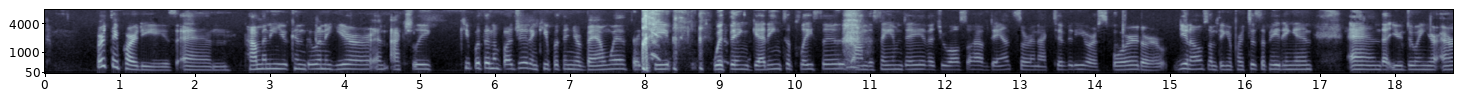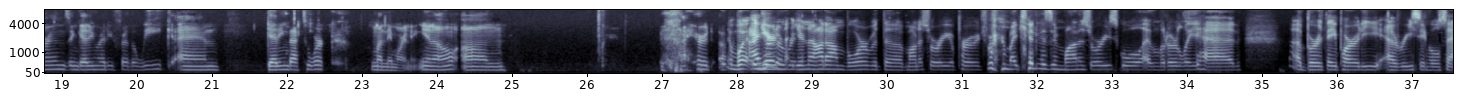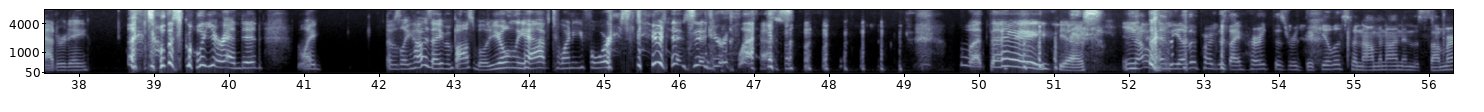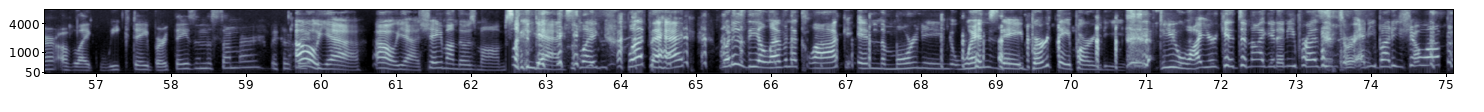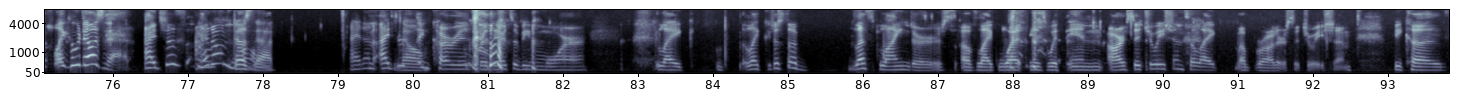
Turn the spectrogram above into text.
birthday parties and how many you can do in a year and actually keep within a budget and keep within your bandwidth and keep within getting to places on the same day that you also have dance or an activity or a sport or you know something you're participating in and that you're doing your errands and getting ready for the week and getting back to work Monday morning you know? Um I heard uh, what I you're heard a, you're not on board with the Montessori approach where my kid was in Montessori school and literally had a birthday party every single Saturday until the school year ended. Like I was like, how is that even possible? You only have 24 students in your class. what the hey? Yes. No, and the other part is I heard this ridiculous phenomenon in the summer of like weekday birthdays in the summer because Oh yeah. Oh yeah. Shame on those moms and dads. like what the heck? What is the eleven o'clock in the morning Wednesday birthday party? Do you want your kid to not get any presents or anybody show up? Like who does that? I just I don't know. Does that? I don't I just no. encourage for there to be more like like just a less blinders of like what is within our situation to like a broader situation because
